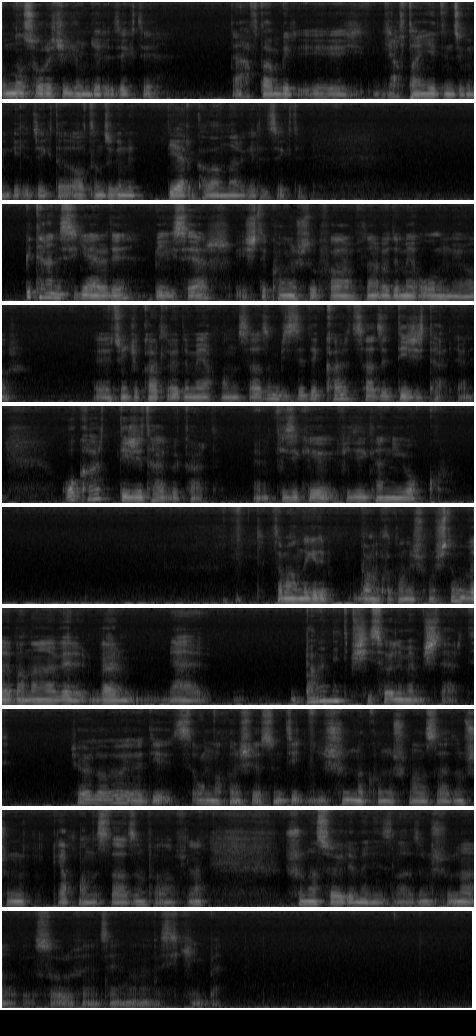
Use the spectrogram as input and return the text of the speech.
bundan sonraki gün gelecekti. Yani haftanın bir e, haftanın yedinci günü gelecekti. Altıncı günü diğer kalanlar gelecekti. Bir tanesi geldi bilgisayar. İşte konuştuk falan filan ödeme olmuyor. E, çünkü kartla ödeme yapmamız lazım. Bizde de kart sadece dijital yani. O kart dijital bir kart. Yani fiziki fiziken yok. Zamanında gidip bankla konuşmuştum ve bana ver, ver yani bana net bir şey söylememişlerdi. Şöyle oluyor ya diye onunla konuşuyorsun diye şununla konuşmanız lazım, şunu yapmanız lazım falan filan. Şuna söylemeniz lazım, şuna soru falan senin ananı sikeyim ben.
